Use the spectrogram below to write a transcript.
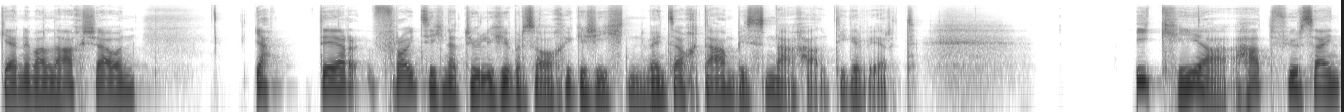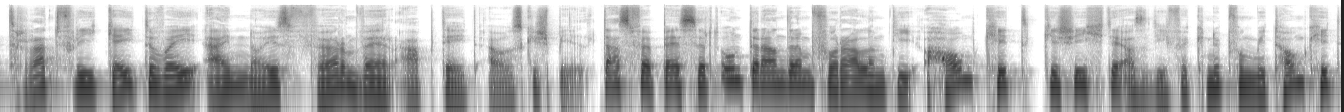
gerne mal nachschauen. Ja, der freut sich natürlich über solche Geschichten, wenn es auch da ein bisschen nachhaltiger wird. IKEA hat für sein Tradfree Gateway ein neues Firmware-Update ausgespielt. Das verbessert unter anderem vor allem die HomeKit-Geschichte, also die Verknüpfung mit HomeKit.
